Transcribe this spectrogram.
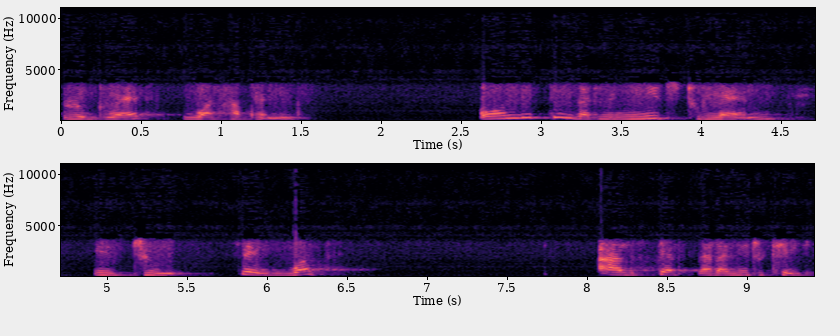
regret what happened. Only thing that we need to learn is to say what are the steps that I need to take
